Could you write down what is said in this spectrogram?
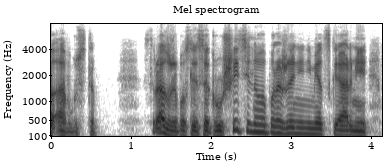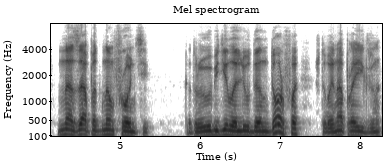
августа, сразу же после сокрушительного поражения немецкой армии на Западном фронте, которое убедило Людендорфа, что война проиграна.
